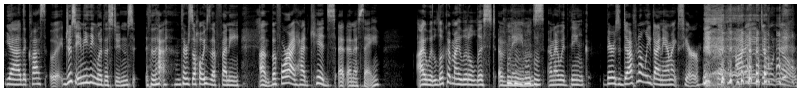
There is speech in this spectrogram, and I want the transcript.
Yeah, the class, uh, just anything with the students. That there's always a funny. Um, before I had kids at NSA, I would look at my little list of names and I would think. There's definitely dynamics here that I don't know.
